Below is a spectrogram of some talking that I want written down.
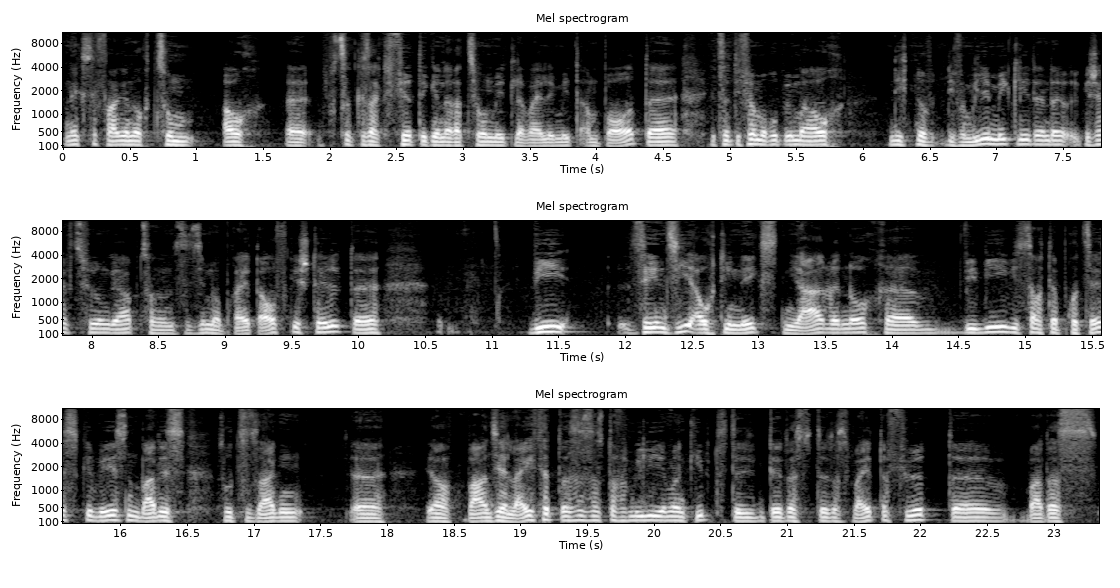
nächste Frage noch zum auch äh, so gesagt vierte Generation mittlerweile mit an Bord. Äh, jetzt hat die Firma Rupp immer auch nicht nur die Familienmitglieder in der Geschäftsführung gehabt, sondern es ist immer breit aufgestellt. Äh, wie sehen Sie auch die nächsten Jahre noch? Äh, wie, wie, wie ist auch der Prozess gewesen? War das sozusagen, äh, ja, waren Sie erleichtert, dass es aus der Familie jemand gibt, der, der, das, der das weiterführt? Äh, war das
